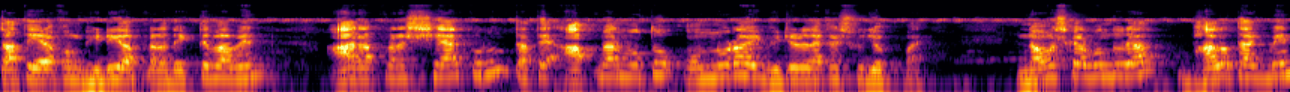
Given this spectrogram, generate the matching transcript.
তাতে এরকম ভিডিও আপনারা দেখতে পাবেন। আর আপনারা শেয়ার করুন, তাতে আপনার মতো অন্যরা এই ভিডিও দেখার সুযোগ পায়। নমস্কার বন্ধুরা, ভালো থাকবেন,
